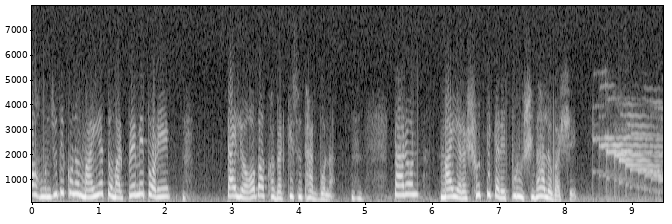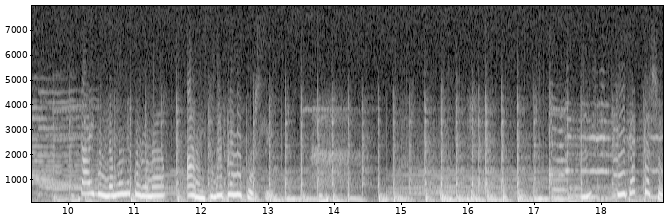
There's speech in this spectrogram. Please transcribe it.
অহন যদি কোনো মাইয়া তোমার প্রেমে পড়ে, তাইলে অবাক হবার কিছু থাকব না। কারণ মাইয়ারা সত্যিকারের পুরুষই ভালোবাসে। তাই বলে মনে করো না, আমি তোমার প্রেমে পড়ছি। কি দেখতেছো?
